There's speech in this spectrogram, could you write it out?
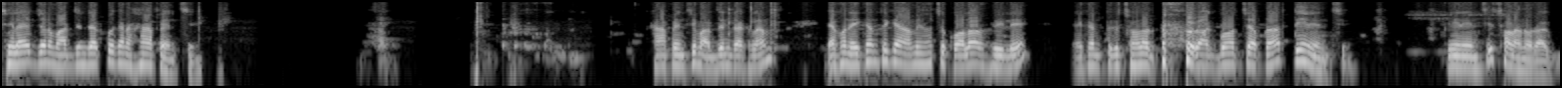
সেলাইয়ের জন্য মার্জিন রাখব এখানে half inch. Half inch margin রাখলাম। এখন এখান থেকে আমি হচ্ছে কলার হইলে এখান থেকে ছড়ানো রাখব হচ্ছে আপনার তিন ইঞ্চি। তিন ইঞ্চি ছড়ানো রাখব।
